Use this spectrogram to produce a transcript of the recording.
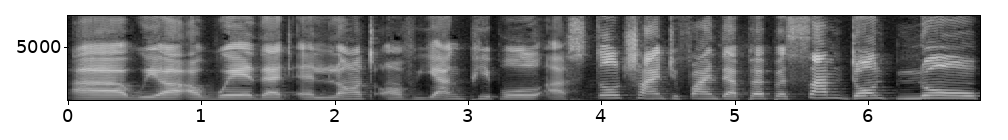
Uh, we are aware that a lot of young people are still trying to find their purpose. Some don't know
